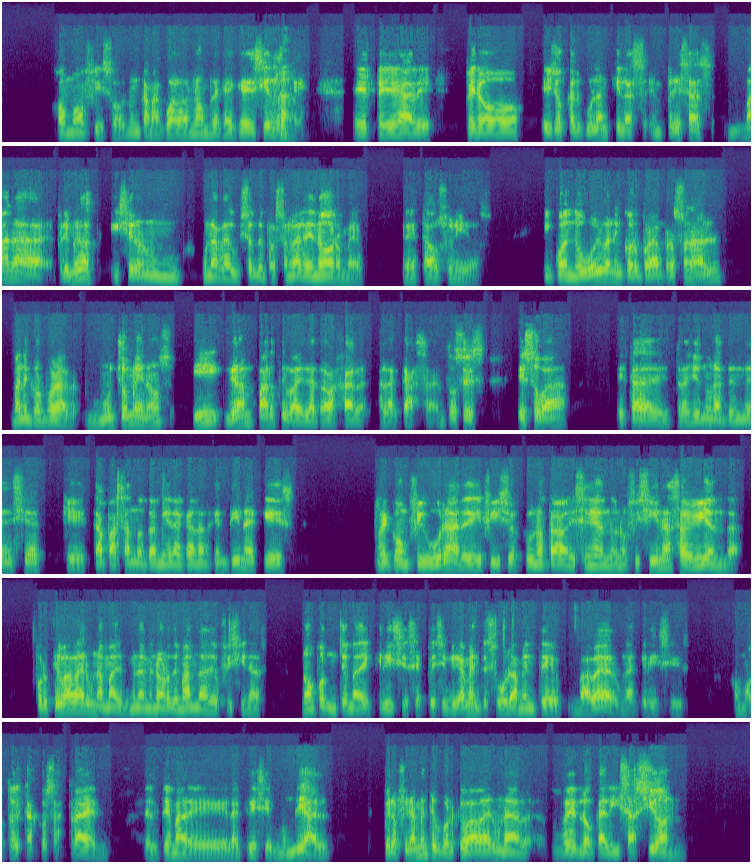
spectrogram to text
home office, o nunca me acuerdo el nombre que hay que decirle, este, Ale, pero ellos calculan que las empresas van a, primero hicieron una reducción de personal enorme en Estados Unidos, y cuando vuelvan a incorporar personal, van a incorporar mucho menos y gran parte va a ir a trabajar a la casa. Entonces, eso va está trayendo una tendencia que está pasando también acá en Argentina, que es reconfigurar edificios que uno estaba diseñando en oficinas a vivienda, porque va a haber una, menor demanda de oficinas, no por un tema de crisis específicamente, seguramente va a haber una crisis, como todas estas cosas traen del tema de la crisis mundial, pero finalmente porque va a haber una relocalización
